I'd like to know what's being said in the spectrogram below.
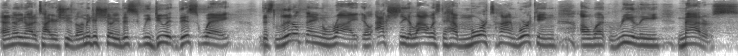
and I know you know how to tie your shoes, but let me just show you this. We do it this way this little thing right, it'll actually allow us to have more time working on what really matters.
